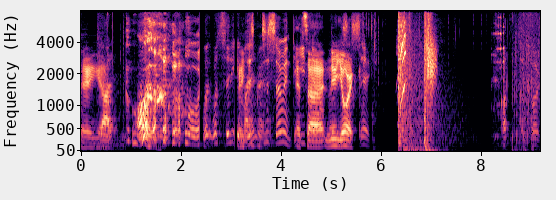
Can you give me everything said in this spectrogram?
There you go. Got it. Oh. what, what city am I This, in right this now? is so in detail. It's, uh, bro. New York. What the fuck?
